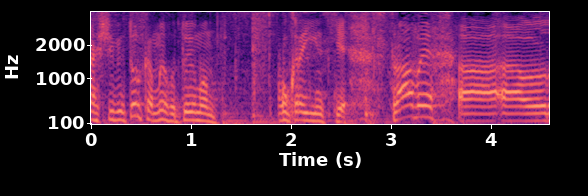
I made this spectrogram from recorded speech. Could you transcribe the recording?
А що вівторка ми готуємо. Українські страви, а, а,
